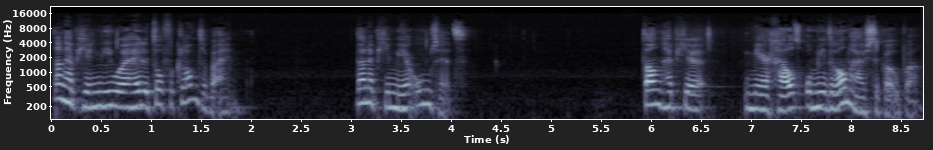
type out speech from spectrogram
Dan heb je een nieuwe, hele toffe klant erbij. Dan heb je meer omzet. Dan heb je meer geld om je droomhuis te kopen.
